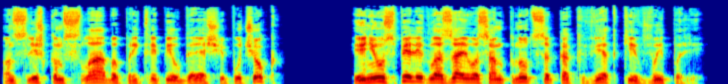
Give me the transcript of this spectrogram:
он слишком слабо прикрепил горящий пучок, и не успели глаза его сомкнуться, как ветки выпали.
